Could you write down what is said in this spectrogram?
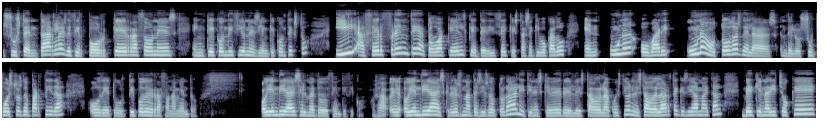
sustentarla, es decir, por qué razones, en qué condiciones y en qué contexto, y hacer frente a todo aquel que te dice que estás equivocado en una o una o todas las de los supuestos de partida o de tu tipo de razonamiento hoy en día es el método científico. O sea, eh, hoy en día escribes una tesis doctoral y tienes que ver el estado de la cuestión, el estado del arte que se llama y tal, ver quién ha dicho qué,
